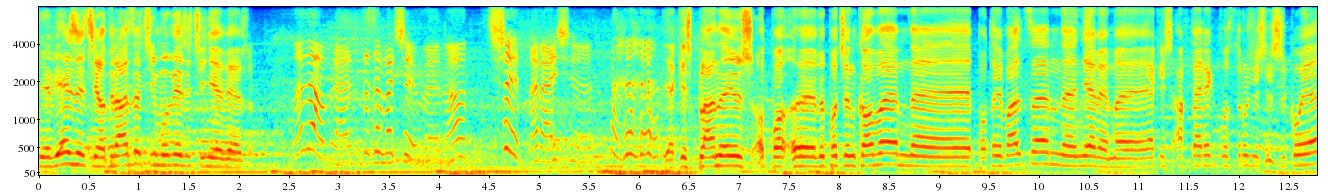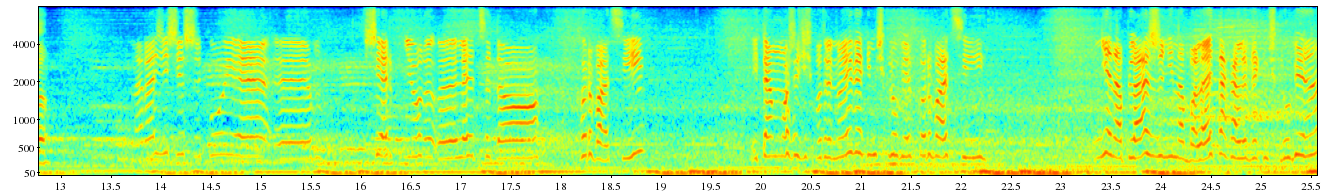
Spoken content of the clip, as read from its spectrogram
Nie wierzę ci, od razu ci mówię, że ci nie wierzę. No dobra, to zobaczymy. No, trzy na razie. Jakieś plany już odpo- e, wypoczynkowe e, po tej walce? E, Nie wiem, e, jakiś afterek w Ostrudzie się szykuje? Na razie się szykuję. ym, W sierpniu y, lecę do Chorwacji i tam może gdzieś potrenuję w jakimś klubie w Chorwacji. Nie na plaży, nie na baletach, ale w jakimś klubie.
